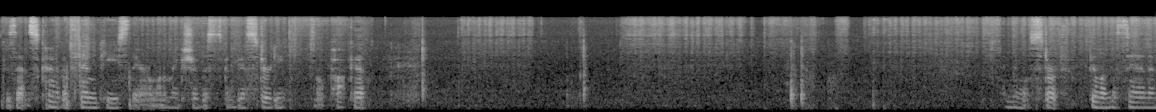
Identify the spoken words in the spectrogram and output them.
Because that's kind of a thin piece there. I want to make sure this is going to be a sturdy little pocket. And then we'll start filling this in and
